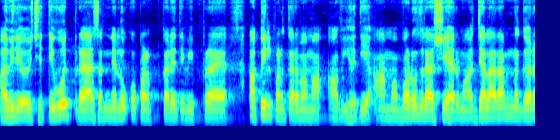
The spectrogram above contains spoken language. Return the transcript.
આવી રહ્યો છે. તેવો જ પ્રયાસ અન્ય લોકો પણ કરે તેવી અપીલ પણ કરવામાં આવી હતી. આમાં વડોદરા શહેરમાં જલારામનગર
